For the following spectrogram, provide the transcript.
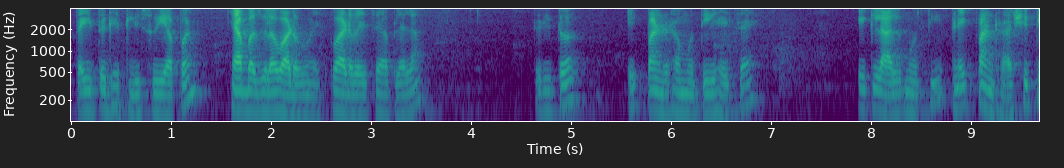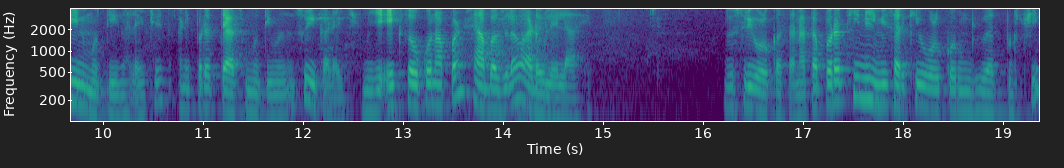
आता इथं घेतली सुई आपण. ह्या बाजूला वाढवाय वाढवायचं आहे आपल्याला. तर इथं एक पांढरा मोती घ्यायचा आहे. एक लाल मोती आणि एक पांढरा. असे तीन मोती घालायचे आणि परत त्याच मोतीमधून सुई काढायची. म्हणजे एक चौकोन आपण ह्या बाजूला वाढवलेला आहे. दुसरी ओळ करताना. आता परत ही नेहमीसारखी ओळ करून घेऊयात पुढची.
